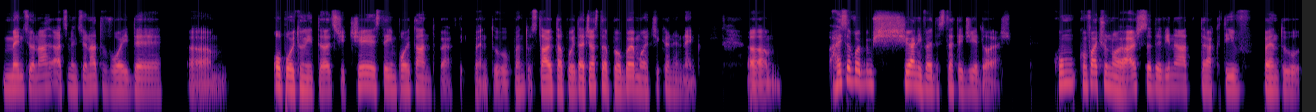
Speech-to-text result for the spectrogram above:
menționa, ați menționat voi de uh, oportunități și ce este important, practic, pentru, pentru startup-uri de această problemă chicken and egg. Uh, hai să vorbim și la nivel de strategie de oraș cum, cum faci un oraș să devină atractiv pentru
